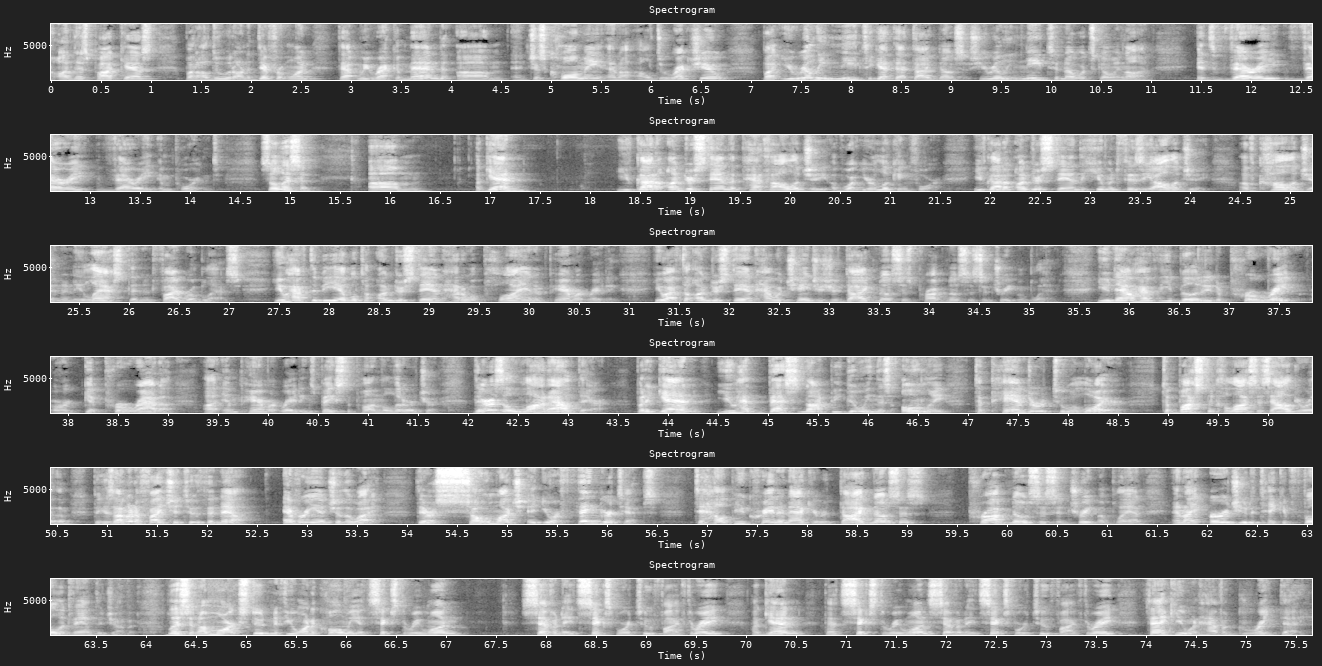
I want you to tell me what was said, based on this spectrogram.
on this podcast, but I'll do it on a different one that we recommend. Um, and just call me and I'll, I'll direct you. But you really need to get that diagnosis. You really need to know what's going on. It's very, very, very important. So listen, um, again, you've got to understand the pathology of what you're looking for. You've got to understand the human physiology of collagen and elastin and fibroblasts. You have to be able to understand how to apply an impairment rating. You have to understand how it changes your diagnosis, prognosis, and treatment plan. You now have the ability to prorate or get pro rata uh, impairment ratings based upon the literature. There is a lot out there, but again, you had best not be doing this only to pander to a lawyer to bust the Colossus algorithm because I'm going to fight you tooth and nail every inch of the way. There's so much at your fingertips to help you create an accurate diagnosis prognosis and treatment plan, and I urge you to take full advantage of it. Listen, I'm Mark Studin. If you want to call me at 631 786 4253. Again, that's 631 786 4253. Thank you and have a great day.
